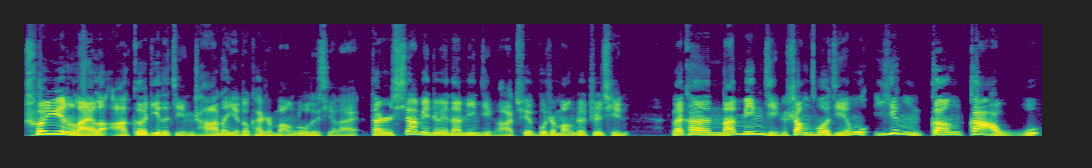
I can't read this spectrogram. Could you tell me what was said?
春运来了啊，各地的警察呢也都开始忙碌了起来。但是下面这位男民警啊，却不是忙着执勤。来看男民警上错节目，硬刚尬舞，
